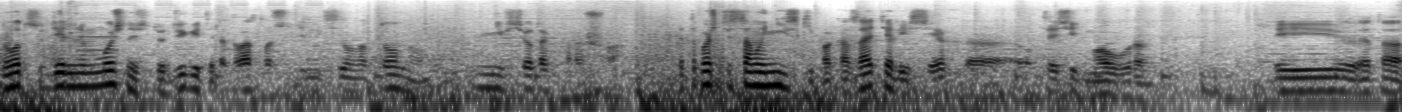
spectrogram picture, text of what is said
Но вот с удельной мощностью двигателя 20 лошадиных сил на тонну не все так хорошо. Это почти самый низкий показатель из всех э, ЛТ-7 уровня. И это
